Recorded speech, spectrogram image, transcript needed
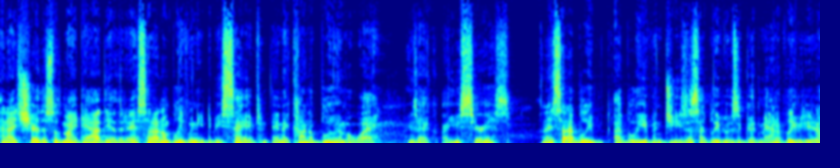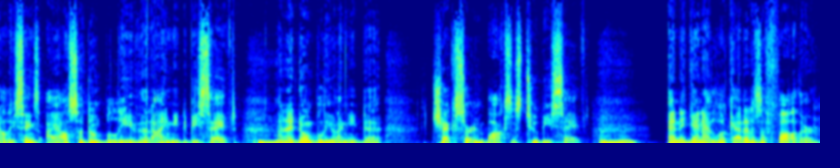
and I shared this with my dad the other day. I said, I don't believe we need to be saved. And it kind of blew him away. He's like, Are you serious? And I said, I believe I believe in Jesus. I believe he was a good man. I believe he did all these things. I also don't believe that I need to be saved. Mm-hmm. And I don't believe I need to check certain boxes to be saved. Mm-hmm. And again, I look at it as a father.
